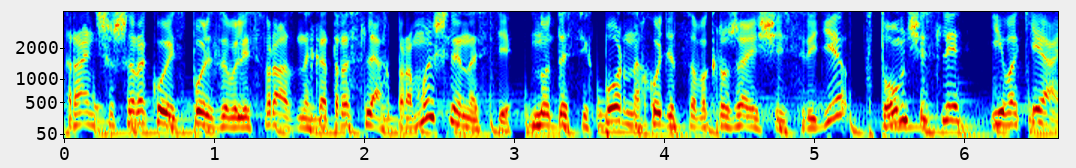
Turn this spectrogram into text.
раньше широко использовались в разных отраслях промышленности, но до сих пор находятся в окружающей среде, в том числе и в океане.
